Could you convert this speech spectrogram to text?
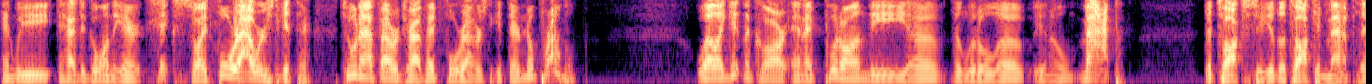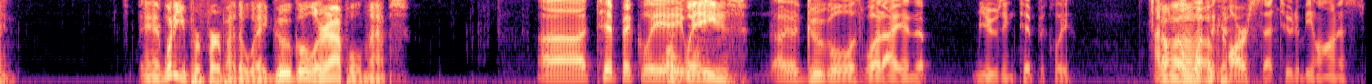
and we had to go on the air at six. So I had four hours to get there. Two and a half hour drive. I had four hours to get there. No problem. Well, I get in the car and I put on the uh, the little uh, you know map that talks to you, the talking map thing. And what do you prefer, by the way, Google or Apple Maps? Uh, typically or Waze. Uh, Google is what I end up using typically. I don't know what Uh, okay. the car's set to, to be honest.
